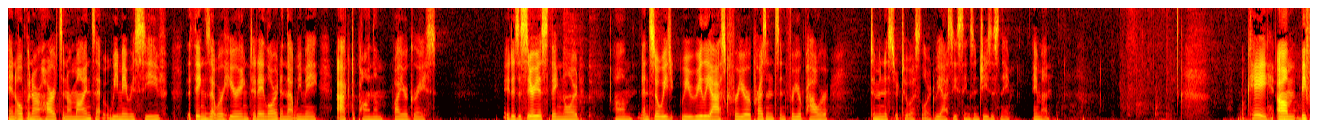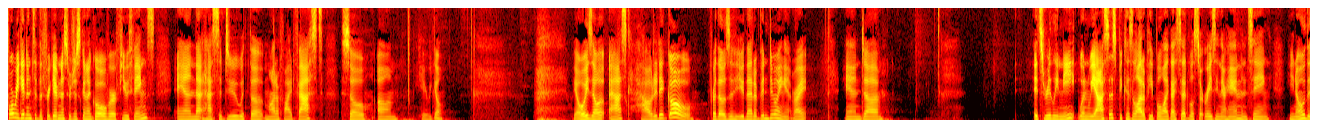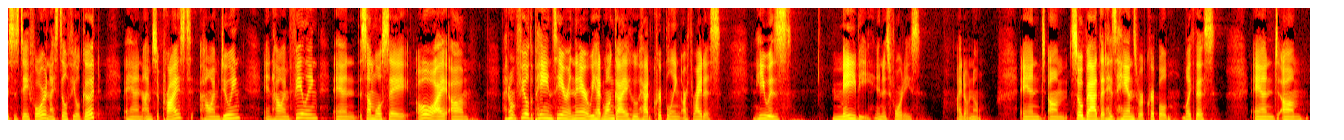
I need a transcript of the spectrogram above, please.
and open our hearts and our minds that we may receive the things that we're hearing today, Lord, and that we may act upon them by your grace. It is a serious thing, Lord. Um, and so we, we really ask for your presence and for your power to minister to us, Lord. We ask these things in Jesus' name. Amen. Okay, um, before we get into the forgiveness, we're just going to go over a few things and that has to do with the modified fast. So um, here we go. We always ask, How did it go? For those of you that have been doing it, right? And uh, it's really neat when we ask this because a lot of people, like I said, will start raising their hand and saying, You know, this is day four and I still feel good. And I'm surprised how I'm doing and how I'm feeling and some will say, "Oh, I um I don't feel the pains here and there." We had one guy who had crippling arthritis, and he was maybe in his 40s. I don't know. And um, so bad that his hands were crippled like this. And um,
